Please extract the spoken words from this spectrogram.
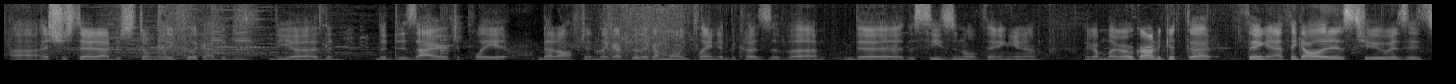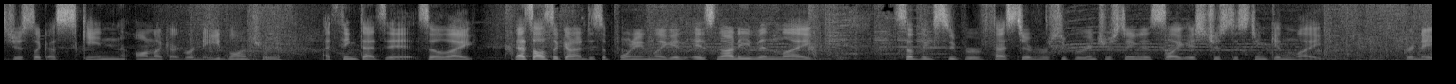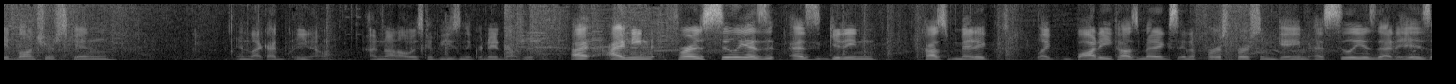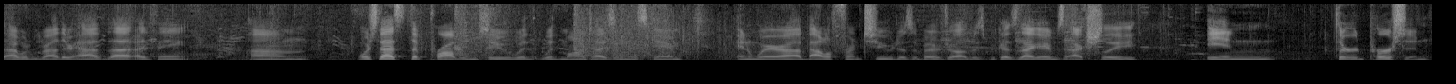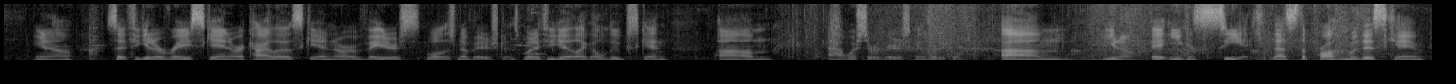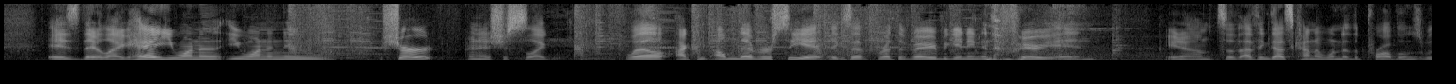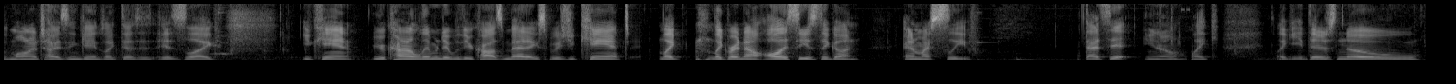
Uh, it's just that I just don't really feel like I have the the uh, the the desire to play it that often. Like I feel like I'm only playing it because of uh, the the seasonal thing, you know. Like I'm like, oh, gotta get that thing, and I think all it is too is it's just like a skin on like a grenade launcher. I think that's it. So like, that's also kind of disappointing. Like it, it's not even like something super festive or super interesting. It's like it's just a stinking like grenade launcher skin. And like I, you know, I'm not always gonna be using the grenade launcher. I I mean, for as silly as as getting cosmetic like body cosmetics in a first person game, as silly as that is, I would rather have that. I think. Um, which that's the problem too with with monetizing this game, and where uh, Battlefront 2 does a better job is because that game's actually in third person. You know, so if you get a Rey skin or a Kylo skin or a Vader, well, there's no Vader skins, but if you get like a Luke skin, um, ah, I wish there were Vader skins. That'd be cool. Um, you know, it, you can see it. That's the problem with this game, is they're like, hey, you wanna you want a new shirt? And it's just like well i can i'll never see it except for at the very beginning and the very end you know? So i think that's kind of one of the problems with monetizing games like this is, is like you can't you're kind of limited with your cosmetics because you can't like like right now all i see is the gun and my sleeve. That's it you know? Like like there's no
